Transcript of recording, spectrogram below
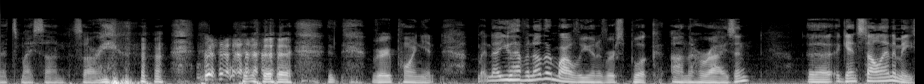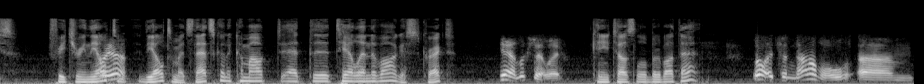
That's my son. Sorry. Very poignant. Now you have another Marvel Universe book on the horizon, uh, Against All Enemies, featuring the Oh, ulti- yeah. the Ultimates. That's going to come out at the tail end of August, correct? Yeah, it looks that way. Can you tell us a little bit about that? Well, it's a novel, um,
